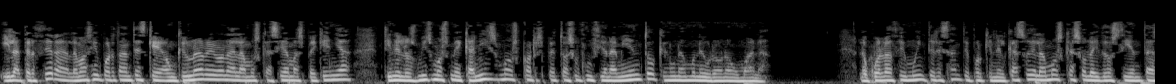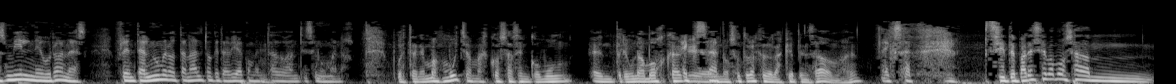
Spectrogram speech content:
Y la tercera, la más importante, es que aunque una neurona de la mosca sea más pequeña, tiene los mismos mecanismos con respecto a su funcionamiento que una neurona humana lo cual lo hace muy interesante porque en el caso de la mosca solo hay 200.000 neuronas frente al número tan alto que te había comentado antes en humanos. Pues tenemos muchas más cosas en común entre una mosca que nosotros que de las que pensábamos. ¿eh? Exacto. Si te parece, vamos a, mm,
